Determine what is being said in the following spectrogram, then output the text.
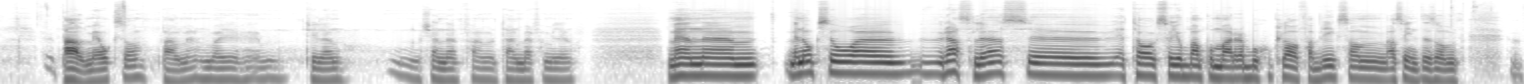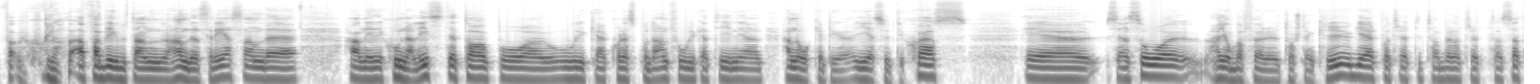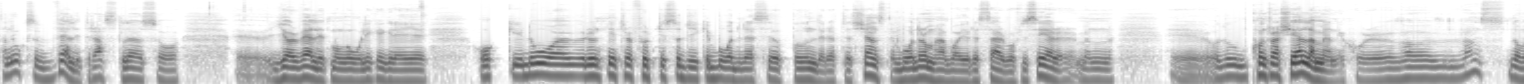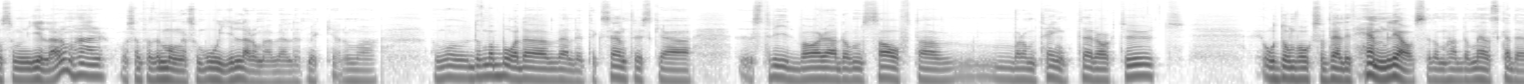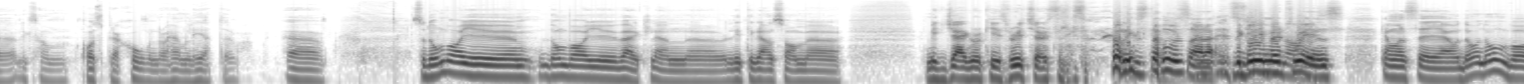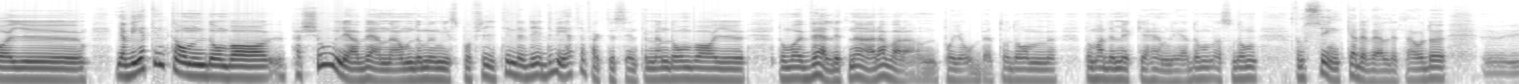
Palme också. Palme var ju eh, tydligen kände Ternberg-familjen. Men, ehm, men också eh, rastlös. Eh, ett tag så jobbade han på Marabou chokladfabrik som, alltså inte som chokladfabrik utan handelsresande. Han är journalist ett tag på olika korrespondent för olika tidningar. Han åker till, ges ut till sjöss. Eh, sen så, han jobbar för Torsten Kruger på 30-talet, början av 30-talet. Så att han är också väldigt rastlös och eh, gör väldigt många olika grejer. Och då runt 1940 så dyker båda dessa upp på underrättelsetjänsten. Båda de här var ju reservofficerare. Men, eh, och då, kontroversiella människor. Det var de som gillar de här och sen fanns det många som ogillar de här väldigt mycket. De var, de var, de var båda väldigt excentriska, stridbara. De sa ofta vad de tänkte rakt ut. Och de var också väldigt hemliga av sig. De, hade, de älskade liksom, konspirationer och hemligheter. Eh, Eh, så de var ju, de var ju verkligen uh, lite grann som uh, Mick Jagger och Keith Richards, liksom, Rolling Stones, här, The Glimmer Twins kan man säga. Och de, de var ju, jag vet inte om de var personliga vänner, om de umgicks på fritiden, det, det, vet jag faktiskt inte. Men de var ju, de var väldigt nära varandra på jobbet och de, de hade mycket hemlighet. De, alltså de, de synkade väldigt nära. Och då,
